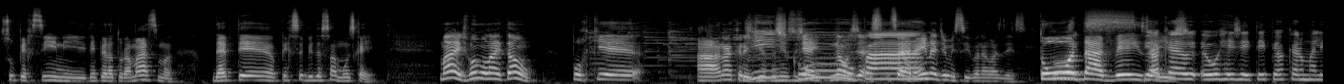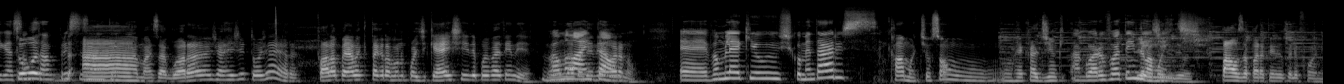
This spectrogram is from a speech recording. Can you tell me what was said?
super cine temperatura máxima, deve ter percebido essa música aí. Mas vamos lá então, porque. Ah, não acredito nisso, gente. Não, Desculpa. sério, é inadmissível um negócio desse. Toda Puts, vez pior é que isso. eu, eu rejeitei, pior que era uma ligação que Toda- tava precisando Ah, atender. mas agora já rejeitou, já era. Fala pra ela que tá gravando o podcast e depois vai atender. Não Vamos dá lá, atender então. Agora, não. É, vamos ler aqui os comentários? Calma, tinha só um, um recadinho aqui. Agora eu vou atender, Pelo amor gente. de Deus. Pausa para atender o telefone.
